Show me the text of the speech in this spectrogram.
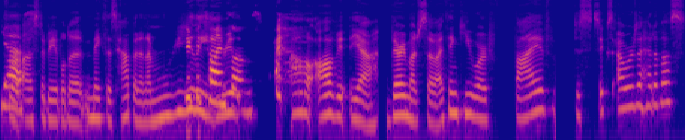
Yes. for us to be able to make this happen, and I'm really, time really, zones. Oh, obvious, yeah, very much so. I think you are five to six hours ahead of us.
